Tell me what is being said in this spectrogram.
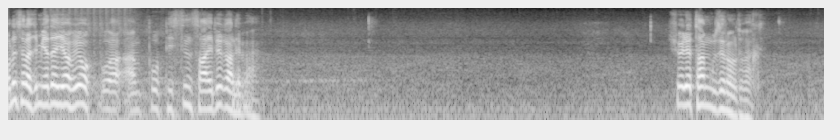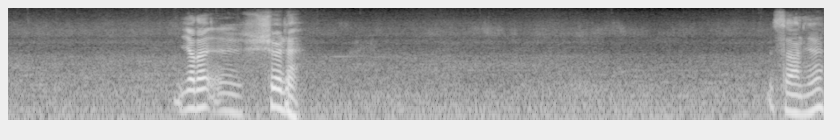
Polis aracım ya da yok yok bu, bu pistin sahibi galiba. Şöyle tam güzel oldu bak. Ya da e, şöyle. Bir saniye.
